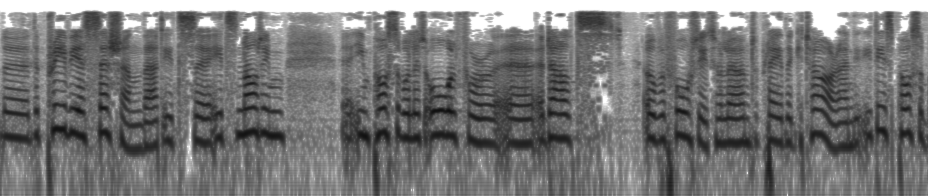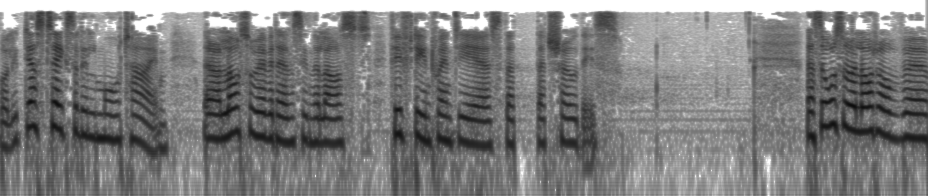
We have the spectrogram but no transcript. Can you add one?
the, the previous session that it's, uh, it's not Im- uh, impossible at all for uh, adults over 40 to learn to play the guitar, and it is possible. It just takes a little more time. There are lots of evidence in the last 15, 20 years that, that show this. There's also a lot of uh,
